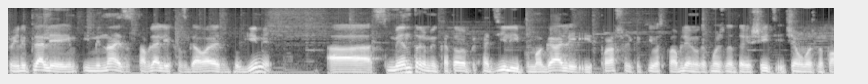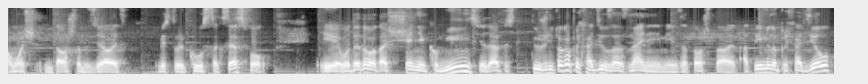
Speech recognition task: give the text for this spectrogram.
прилепляли имена и заставляли их разговаривать с другими, с менторами, которые приходили и помогали, и спрашивали, какие у вас проблемы, как можно это решить, и чем можно помочь для того, чтобы сделать весь твой курс successful. И вот это вот ощущение комьюнити, да, то есть ты уже не только приходил за знаниями, за то, что... А ты именно приходил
